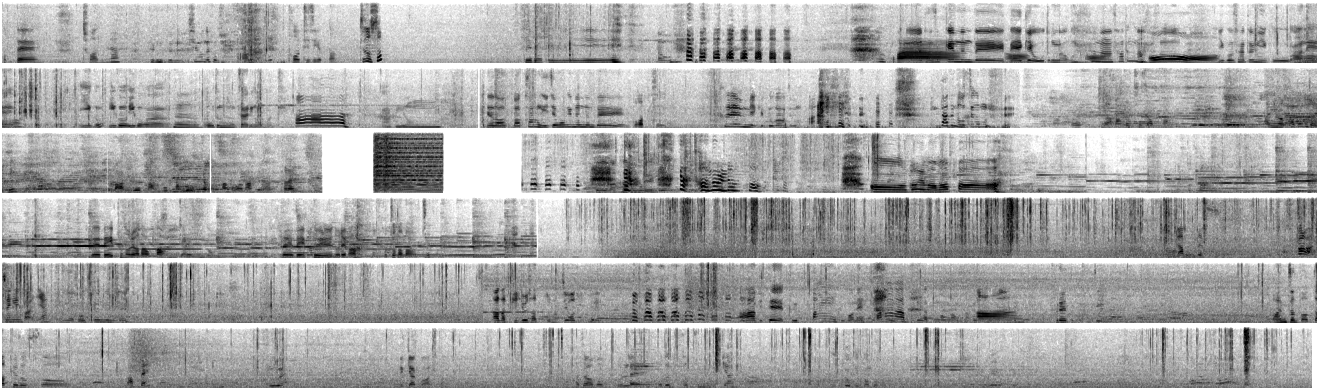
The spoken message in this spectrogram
어때? 좋았냐? 든든 시원해서 좋아. 아, 더 뒤지겠다. 찢었어? 어디 갔다 오는. 와. 아 다섯 개 했는데 어. 네개 5등 나오고 어. 하나 4등 나와서 오. 이거 4등이고 어, 안에 어, 어. 이거 이거 이거가 음. 5등짜리인 것 같아. 아. 까비용. 야 나 마카롱 이제 확인했는데 녹았지. 크림이 이렇게 녹아가지고 사진도 못 찍었는데. 망고? 그냥 망고 치즈 할까? 아니면 파전절미? 망고? 망고? 망고 먹자. 망고 하나? 응, 그래. 네 마카롱들. 다 놀렸어. 어, 너왜 맘 아파. 왜 메이플 노래가 나올까? 진짜 랜덤. 왜 메이플 노래가 어쩌다 나왔지? 까분데 숟가락 안 챙긴 거 아니야? 아니야 멋있었는데. 아 나 비교샷 좀 찍어줄게 아 밑에 그 빵 그거네. 바나나 푸딩 같은 건가 보다. 아 브레드 푸딩 완전 납작해졌어 나빼? 왜? 느끼할 것 같다 가자 뭐 몰래 뭐든 디저트는 느끼하니까 이쪽 이거 먹어. 이렇게.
